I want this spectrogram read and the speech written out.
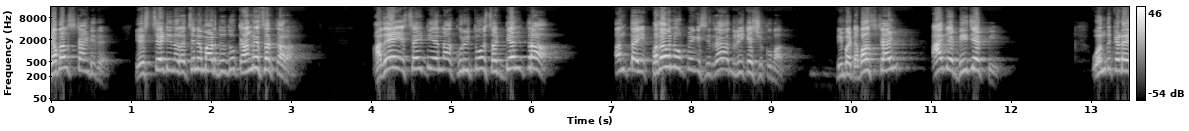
ಡಬಲ್ ಸ್ಟ್ಯಾಂಡ್ ಇದೆ. ಎಸ್ ಐ ಟಿನ ರಚನೆ ಮಾಡಿದ್ದು ಕಾಂಗ್ರೆಸ್ ಸರ್ಕಾರ. ಅದೇ ಎಸ್ ಐ ಟಿಯನ್ನ ಕುರಿತು ಷಡ್ಯಂತ್ರ ಅಂತ ಈ ಪದವನ್ನು ಉಪಯೋಗಿಸಿದ್ರೆ ಅದು ಡಿ ಕೆ ಶಿವಕುಮಾರ್. ನಿಮ್ಮ ಡಬಲ್ ಸ್ಟ್ಯಾಂಡ್, ಹಾಗೆ ಬಿಜೆಪಿ. ಒಂದು ಕಡೆ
